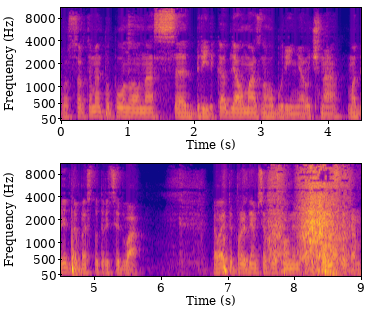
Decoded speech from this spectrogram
В асортимент поповнила у нас е, дрілька для алмазного буріння, ручна, модель DB132. Давайте пройдемося по основним характеристикам.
